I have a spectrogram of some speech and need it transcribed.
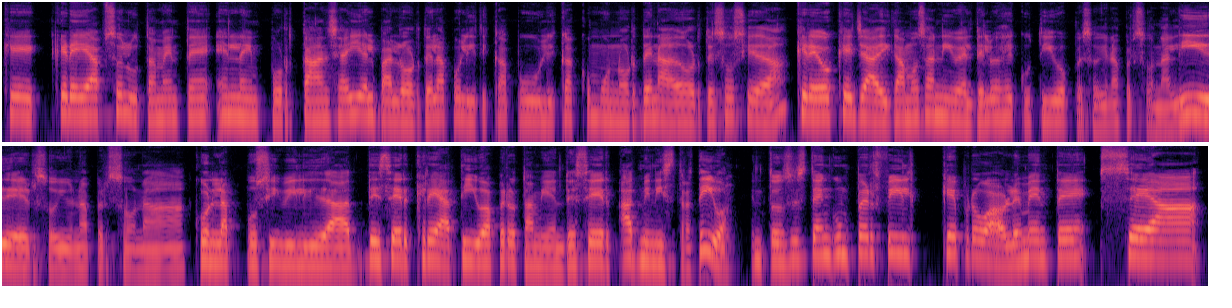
que cree absolutamente en la importancia y el valor de la política pública como un ordenador de sociedad. Creo que ya, digamos, a nivel de lo ejecutivo, pues soy una persona líder, soy una persona con la posibilidad de ser creativa, pero también de ser administrativa. Entonces tengo un perfil que probablemente sea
